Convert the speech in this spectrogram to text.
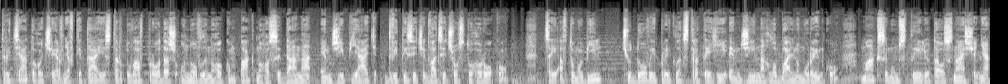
30 червня в Китаї стартував продаж оновленого компактного седана MG5 2026 року. Цей автомобіль чудовий приклад стратегії MG на глобальному ринку, максимум стилю та оснащення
